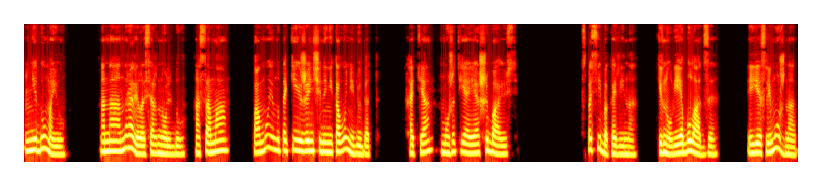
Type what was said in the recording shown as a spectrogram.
Не думаю. Она нравилась Арнольду, а сама, по-моему, такие женщины никого не любят. Хотя, может, я и ошибаюсь. Спасибо, Карина, кивнул ей Абуладзе. Если можно,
